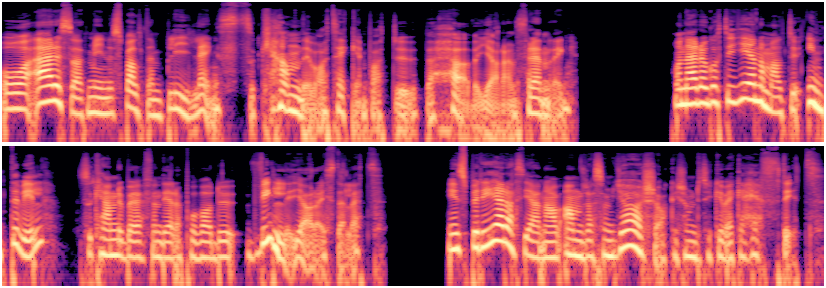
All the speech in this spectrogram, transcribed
Och är det så att minusspalten blir längst så kan det vara ett tecken på att du behöver göra en förändring. Och när du har gått igenom allt du inte vill så kan du börja fundera på vad du vill göra istället. Inspireras gärna av andra som gör saker som du tycker verkar häftigt.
